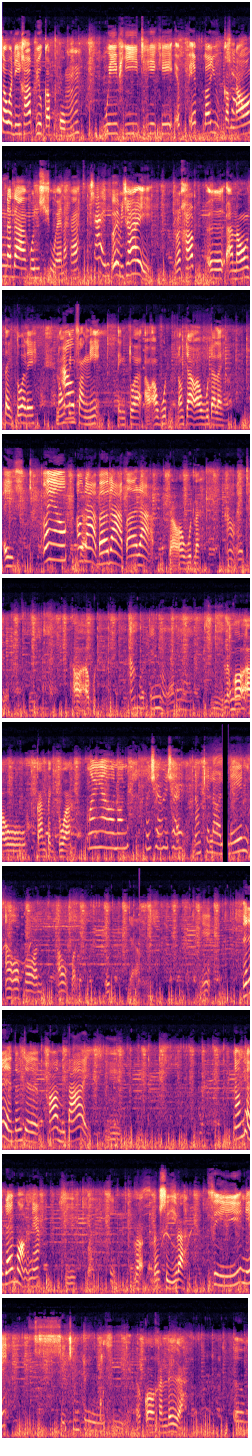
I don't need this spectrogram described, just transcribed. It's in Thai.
สวัสดีครับอยู่กับผม VPTKFF แล้วอยู่กับน้องนาดาคนสวยนะคะ ใช่เอ้ยไม่ใช่นะครับ เอออะน้องแต่งตัวเลย น้องเอาเป็นฝั่งนี้ แต่งตัวเอาอาวุธ น้องจะเอาอาวุธอะไรไอ้ไม่เอาเอาดาบเอาดาบเอาดาบจะเอาอาวุธอะไรเอาไอ้ถูกเอาอาวุธเอาหุ่นตัวไหนก็ได้นี่แล้วก็เอาการแต่งตัว ไม่เอาน้องไม่ใช่ไม่ใช่น้องแค่รอ เล่นเอาออกก่อน เอาออกก่อนเดี๋ยวจะเนี่ยเนี่ยต้องเจอพ่อไม่ตายนี่น้องอยากได้หมวกเนี้ยสีแล้วแล้วสีล่ะ สีนี้ สีชมพูสีแล้วก็คันเลอร์อะเอิ่ม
